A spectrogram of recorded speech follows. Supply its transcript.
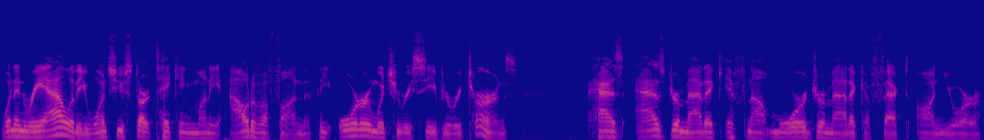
When in reality, once you start taking money out of a fund, the order in which you receive your returns has as dramatic, if not more dramatic, effect on your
